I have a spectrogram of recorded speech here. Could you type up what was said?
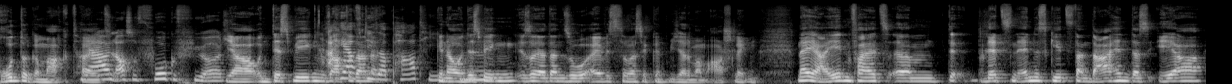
runtergemacht halt. Ja, und auch so vorgeführt. Ja, und deswegen Ach sagt ja, er auf dann. dieser Party. Genau, und deswegen ist er ja dann so, ey, wisst ihr was, ihr könnt mich alle mal am Arsch lecken. Naja, jedenfalls, ähm, letzten Endes geht es dann dahin, dass er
